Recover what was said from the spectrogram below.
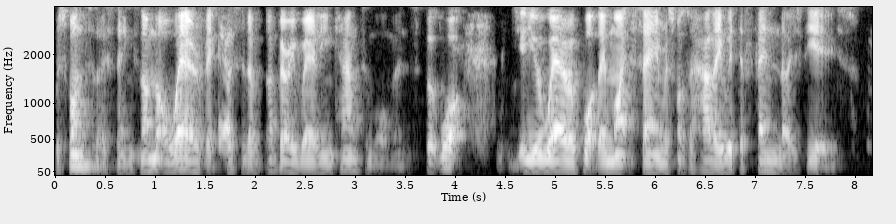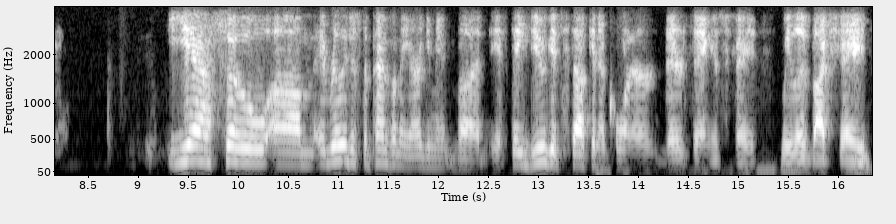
respond to those things. And I'm not aware of it because yeah. I, I, very rarely encounter Mormons. But what are you aware of what they might say in response to how they would defend those views? Yeah, so um, it really just depends on the argument. But if they do get stuck in a corner, their thing is faith. We live by faith,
